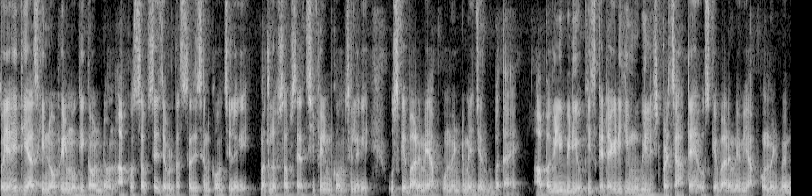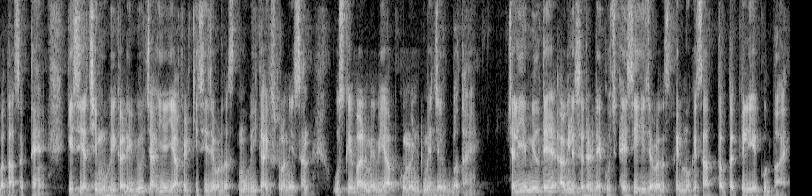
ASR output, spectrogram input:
तो यही थी आज की नौ फ़िल्मों की काउंटडाउन आपको सबसे ज़बरदस्त सजेशन कौन सी लगी? मतलब सबसे अच्छी फ़िल्म कौन सी लगी? उसके बारे में आप कमेंट में ज़रूर बताएँ। आप अगली वीडियो किस कैटेगरी की मूवी लिस्ट पर चाहते हैं, उसके बारे में भी आप कमेंट में बता सकते हैं। किसी अच्छी मूवी का रिव्यू चाहिए या फिर किसी ज़बरदस्त मूवी का एक्सप्लेनेशन उसके बारे में भी आप कमेंट में ज़रूर बताएँ। चलिए मिलते हैं अगले सैटरडे कुछ ऐसी ही ज़बरदस्त फ़िल्मों के साथ। तब तक के लिए गुड बाय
